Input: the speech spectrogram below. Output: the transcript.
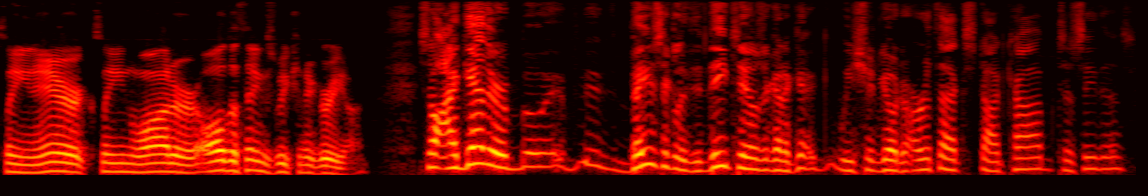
clean air, clean water, all the things we can agree on. So I gather basically the details are going to we should go to earthx.com to see this.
